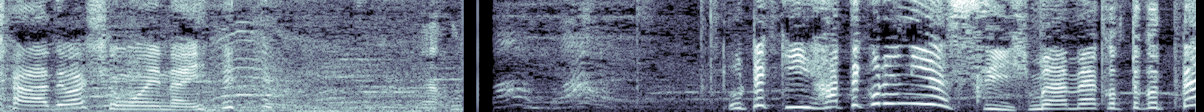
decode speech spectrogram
সারা দেওয়ার সময় নাই। ওটা কি হাতে করে নিয়ে এসছিস ম্যা ম্যা করতে করতে?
